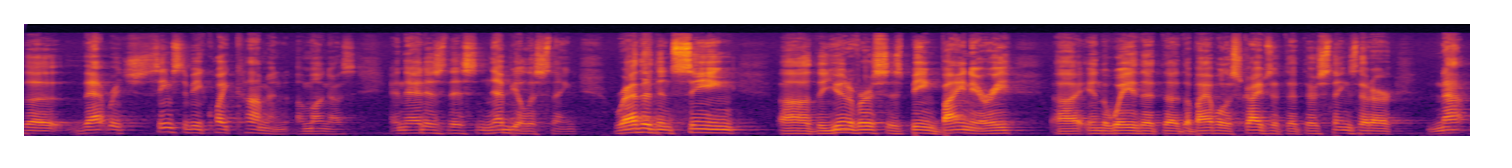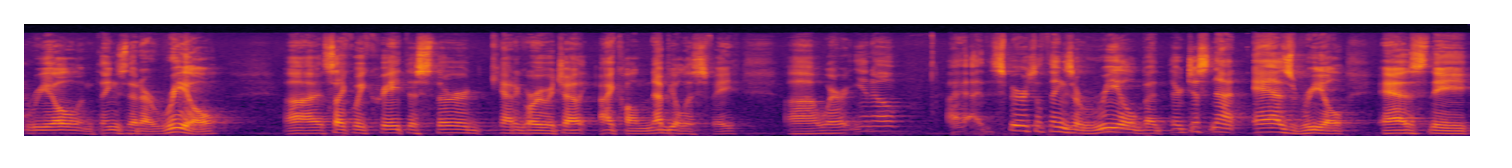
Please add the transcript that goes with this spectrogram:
the, that which seems to be quite common among us, and that is this nebulous thing. Rather than seeing uh, the universe as being binary uh, in the way that the, the Bible describes it, that there's things that are not real and things that are real, uh, it's like we create this third category, which I, I call nebulous faith, uh, where, you know, I, I, spiritual things are real, but they're just not as real as the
